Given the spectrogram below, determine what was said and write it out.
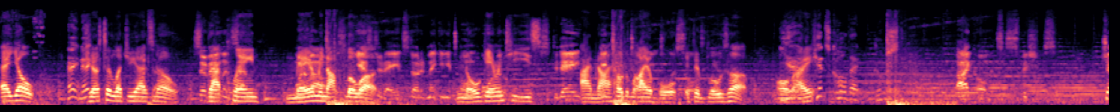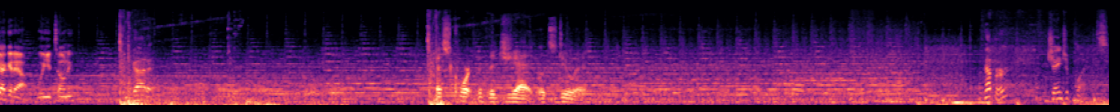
Hey, yo, Hey, Nick. just to let you guys What's up? know, that plane One may or may not blow up. It started making its No own guarantees. Today, I'm not held kept talking to liable if it blows up. yeah, Alright? kids call that ghost. I call it suspicious. Check it out, will you, Tony? You got it. Escort the jet. Let's do it. Pepper, change of plans.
